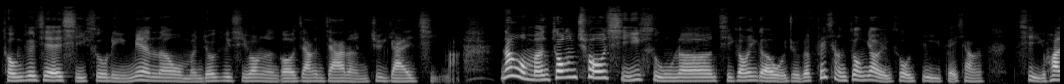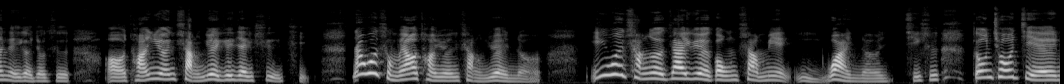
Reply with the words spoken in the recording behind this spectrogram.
从这些习俗里面呢，我们就是希望能够将家人聚在一起嘛。那我们中秋习俗呢，其中一个我觉得非常重要，也是我自己非常喜欢的一个，就是呃团圆赏月这件事情。那为什么要团圆赏月呢？因为嫦娥在月宫上面以外呢，其实中秋节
